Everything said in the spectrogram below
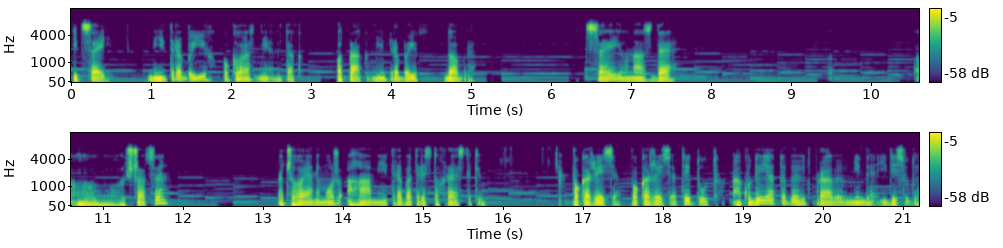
і цей. Мені треба їх покласти. Ні, не так. Отак, мені треба їх. Добре. Цей у нас де? О, що це? А чого я не можу? Ага, мені треба 300 хрестиків. Покажися, покажися, ти тут. А куди я тебе відправив? Ніде. Іди сюди.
